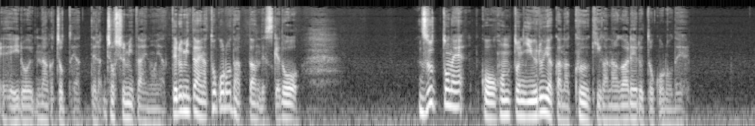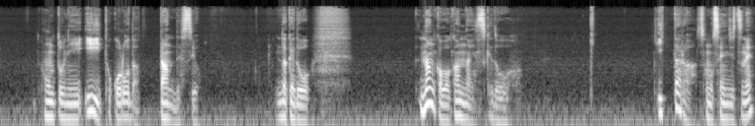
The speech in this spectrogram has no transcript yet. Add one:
えー、いろいろなんかちょっとやってる、助手みたいのをやってるみたいなところだったんですけど、ずっとね、こう本当に緩やかな空気が流れるところで、本当にいいところだったんですよ。だけど、なんかわかんないんですけど、行ったら、その先日ね、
